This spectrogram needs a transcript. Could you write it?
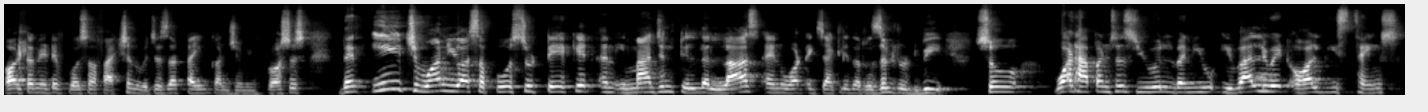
alternative course of action which is a time consuming process then each one you are supposed to take it and imagine till the last and what exactly the result would be so what happens is you will when you evaluate all these things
